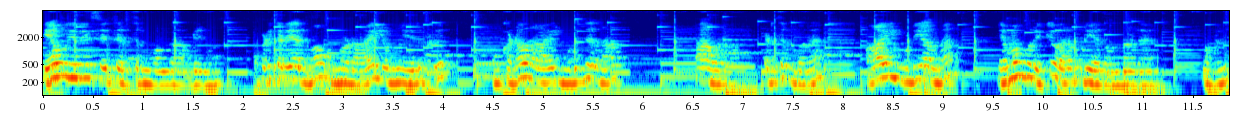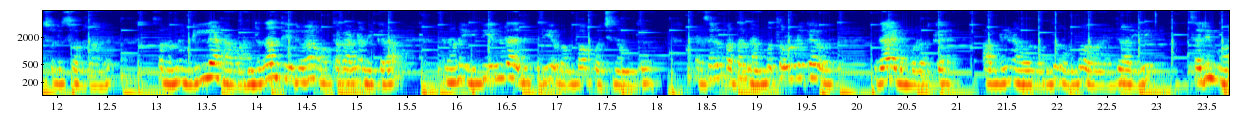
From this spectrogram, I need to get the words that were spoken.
என் உயிரையும் சேர்த்து எடுத்துன்னு போங்க அப்படின்னு. அப்படி கிடையாதும்மா. உன்னோட ஆயில் ஒன்று இருக்குது உன் கணவர் ஆயில் முடிஞ்சதுனால நான் எடுத்துகிட்டு போகிறேன் ஆயில் முடியாமல் யமபுரிக்கு வர முடியாது உன்னால. அப்படின்னு சொல்லி சொல்கிறாரு சொன்னோன்னே இல்லை நான் வந்து தான் தீருவேன். ஒத்த காலில் நிற்கிறான் என்னோட இது என்னடா இது பெரிய வம்பா போச்சு நமக்கு? சொல்லி பார்த்தா நம்ம தொழிலுக்கே இதாகிடும் போல இருக்கே. அப்படின்னு அவர் வந்து ரொம்ப இதாகி சரிம்மா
